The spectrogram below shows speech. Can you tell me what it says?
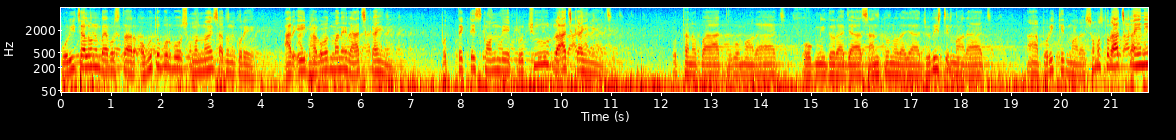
পরিচালন ব্যবস্থার অভূতপূর্ব সমন্বয় সাধন করে। আর এই ভাগবত মানে রাজকাহিনী। প্রত্যেকটি স্কন্ধে প্রচুর রাজকাহিনী আছে। উত্থানপাত, ধ্রুব মহারাজ অগ্নিধ রাজা, শান্তনু রাজা, যুধিষ্ঠির মহারাজ পরীক্ষিত মহারাজ, সমস্ত রাজ রাজকাহিনী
